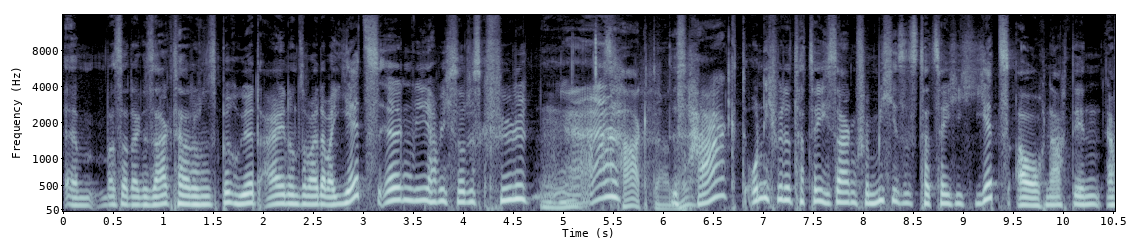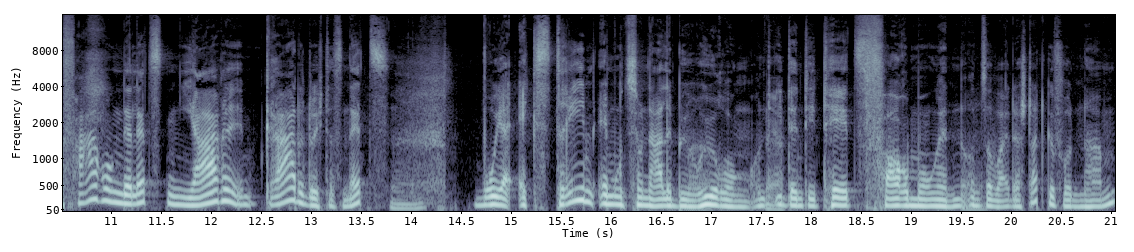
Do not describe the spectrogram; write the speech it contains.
ähm, was er da gesagt hat und es berührt einen und so weiter. Aber jetzt irgendwie habe ich so das Gefühl, ja, Das hakt da. Ne? das hakt. Und ich würde tatsächlich sagen, für mich ist es tatsächlich jetzt auch nach den Erfahrungen der letzten Jahre, gerade durch das Netz, wo ja extrem emotionale Berührungen und Ja. Identitätsformungen und so weiter stattgefunden haben,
